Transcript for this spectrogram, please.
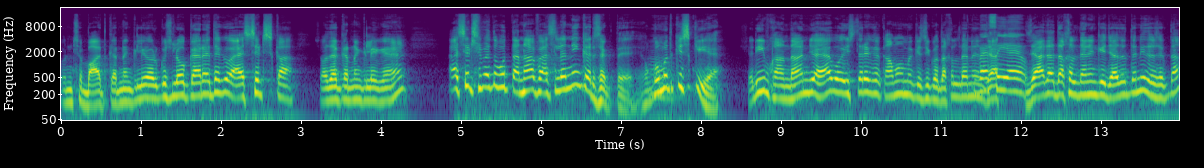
उनसे बात करने के लिए और कुछ लोग कह रहे थे कि वो एसिड्स का सौदा करने के लिए गए हैं। एसेट्स में तो वो तनहा फैसला नहीं कर सकते। हुकूमत किसकी है? शरीफ खानदान जो है वो इस तरह के कामों में किसी को दखल देने ज़्यादा दखल देने की इजाज़त तो नहीं दे सकता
